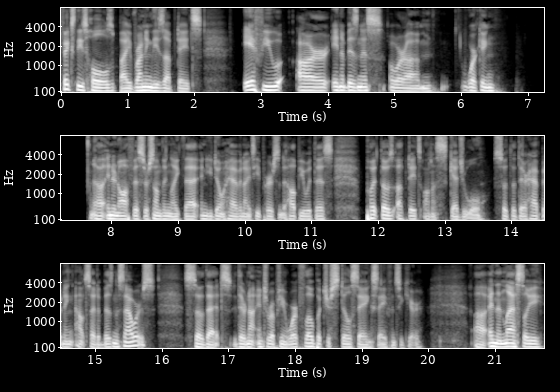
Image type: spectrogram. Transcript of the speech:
fix these holes by running these updates. If you are in a business or um, working uh, in an office or something like that, and you don't have an IT person to help you with this, put those updates on a schedule so that they're happening outside of business hours so that they're not interrupting your workflow, but you're still staying safe and secure. Uh, and then lastly,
